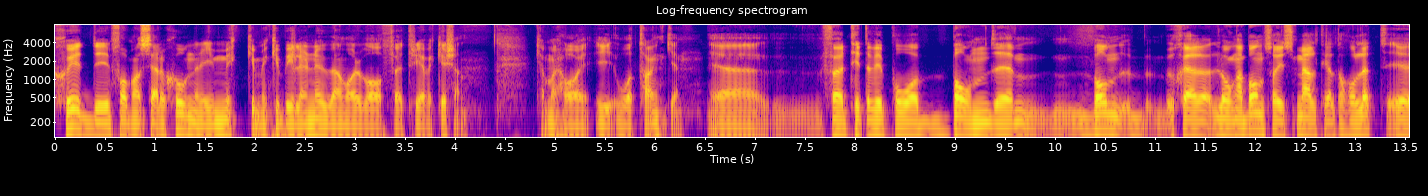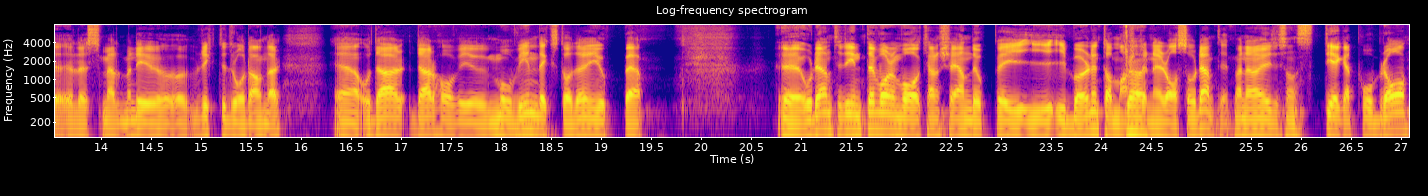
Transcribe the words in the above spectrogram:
skydd i form av selektioner är mycket, mycket billigare nu än vad det var för tre veckor sedan. kan man ha i åtanke. Eh, för tittar vi på Bond, eh, bond långa Bonds har ju smält helt och hållet, eh, eller smält, men det är ju riktigt drawdown där. Eh, och där, där har vi ju Move-index då, den är ju uppe eh, ordentligt. Inte vad den var kanske ända uppe i, i, början av Nej. när det rasade ordentligt, men den har ju liksom stegat på bra.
